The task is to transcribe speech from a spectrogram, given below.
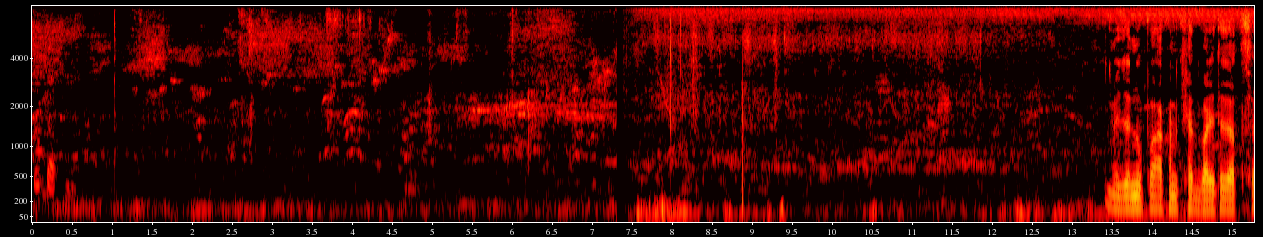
তো দেখুন। এই যে নুপা এখন ক্ষেত বাড়িতে যাচ্ছে।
